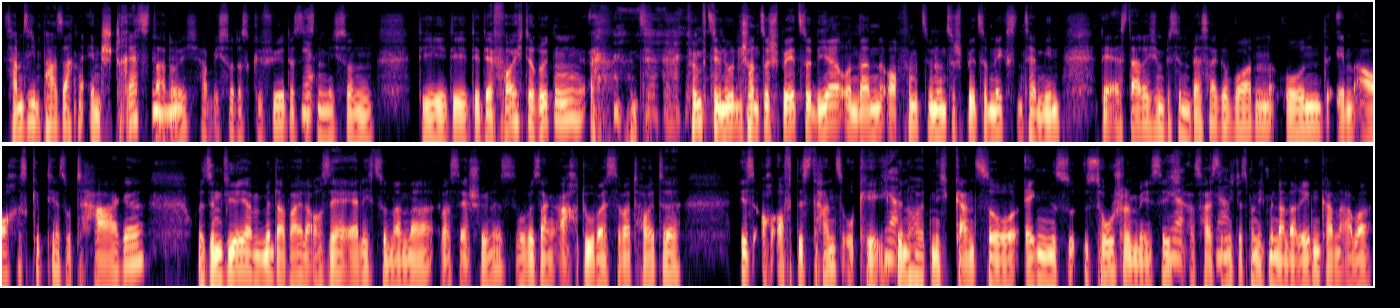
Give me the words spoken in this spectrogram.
es haben sich ein paar Sachen entstresst mhm. dadurch, mhm. habe ich so das Gefühl. Das ja. ist nämlich so ein, die, die, die, der feuchte Rücken, 15 Minuten schon zu spät zu dir und dann auch 15 Minuten zu spät zum nächsten Termin. Der ist dadurch ein bisschen besser geworden und eben auch, es gibt ja so Tage, und da sind wir ja mittlerweile auch sehr ehrlich zueinander, was sehr schön ist, wo wir sagen, ach du, weißt du was, heute ist auch auf Distanz okay. Ich ja. bin heute nicht ganz so eng social-mäßig. Ja, das heißt ja. nicht, dass man nicht miteinander reden kann, aber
